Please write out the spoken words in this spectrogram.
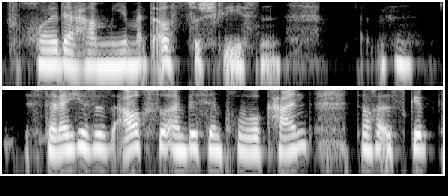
Freude haben, jemand auszuschließen vielleicht ist es auch so ein bisschen provokant, doch es gibt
